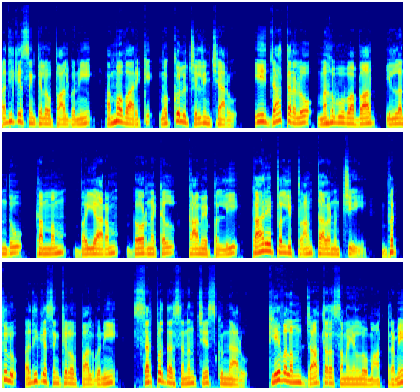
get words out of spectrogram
అధిక సంఖ్యలో పాల్గొని అమ్మవారికి మొక్కులు చెల్లించారు. ఈ జాతరలో మహబూబాబాద్ ఇల్లందు ఖమ్మం బయ్యారం డోర్నకల్ కామేపల్లి కారేపల్లి ప్రాంతాల నుంచి భక్తులు అధిక సంఖ్యలో పాల్గొని సర్పదర్శనం చేసుకున్నారు. కేవలం జాతర సమయంలో మాత్రమే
